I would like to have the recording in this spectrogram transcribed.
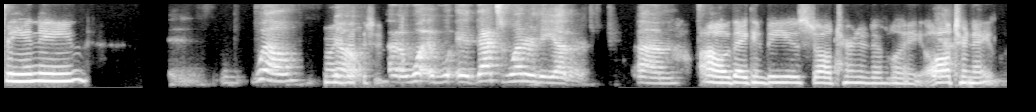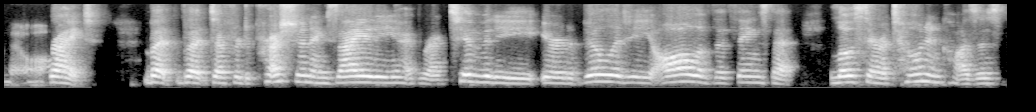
theanine. Well, no, uh, what, that's one or the other. Um, oh, they can be used alternatively, yeah. alternate. Right. But but uh, for depression, anxiety, hyperactivity, irritability, all of the things that low serotonin causes,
